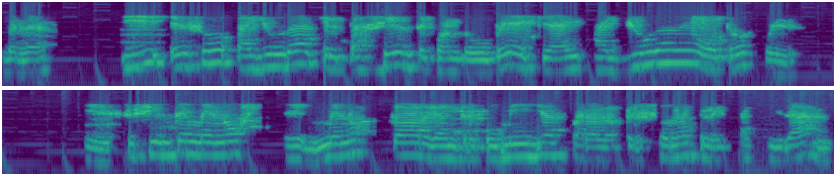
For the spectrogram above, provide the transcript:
¿verdad? Y eso ayuda a que el paciente cuando ve que hay ayuda de otros, pues eh, se siente menos, menos carga, entre comillas, para la persona que le está cuidando,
